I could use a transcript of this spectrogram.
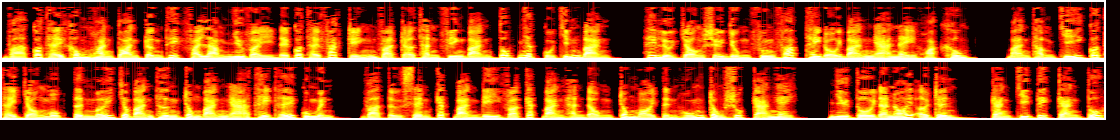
Và có thể không hoàn toàn cần thiết phải làm như vậy để có thể phát triển và trở thành phiên bản tốt nhất của chính bạn, hay lựa chọn sử dụng phương pháp thay đổi bản ngã này hoặc không. Bạn thậm chí có thể chọn một tên mới cho bản thân trong bản ngã thay thế của mình, và tự xem cách bạn đi và cách bạn hành động trong mọi tình huống trong suốt cả ngày. Như tôi đã nói ở trên, càng chi tiết càng tốt,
